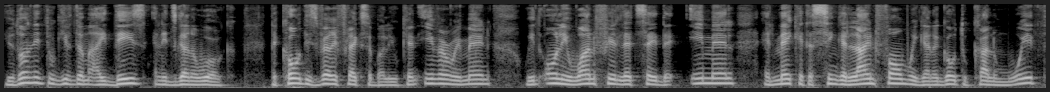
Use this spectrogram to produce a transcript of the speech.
You don't need to give them IDs and it's going to work. The code is very flexible. You can even remain with only one field, let's say the email, and make it a single line form. We're going to go to column width,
